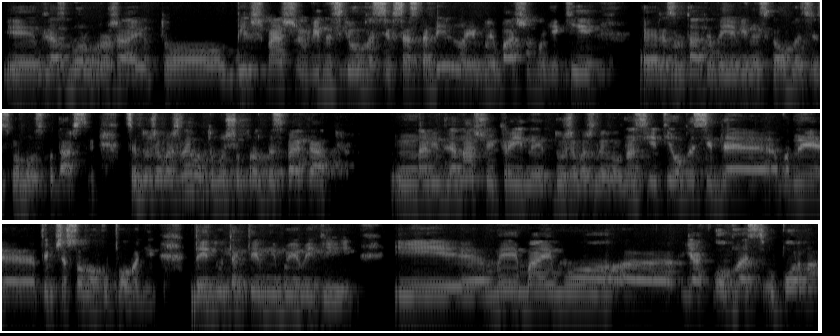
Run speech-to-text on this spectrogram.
і для збору врожаю, то більш-менш в Вінницькій області все стабільно, і ми бачимо, які результати дає Вінницька область в сільському господарстві. Це дуже важливо, тому що продбезпека навіть для нашої країни дуже важлива. У нас є ті області, де вони е, тимчасово окуповані, де йдуть активні бойові дії, і ми маємо е, як область упорна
